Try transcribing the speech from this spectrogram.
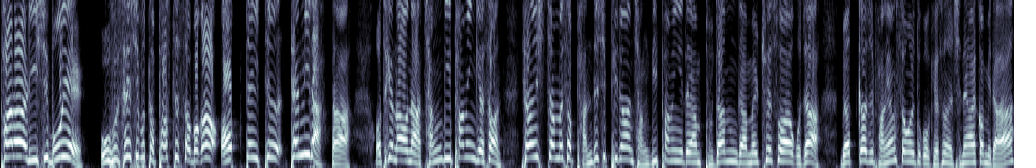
8월 25일 오후 3시부터 퍼스트 서버가 업데이트 됩니다. 자, 어떻게 나오나 장비 파밍 개선. 현 시점에서 반드시 필요한 장비 파밍에 대한 부담감을 최소화하고자 몇 가지 방향성을 두고 개선을 진행할 겁니다.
